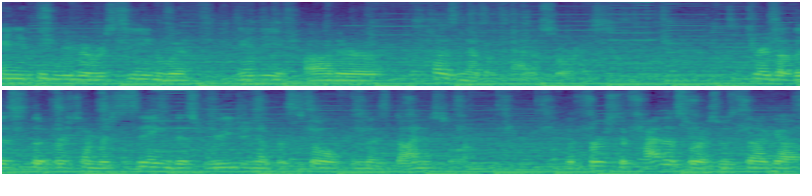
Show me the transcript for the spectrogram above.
anything we've ever seen with any other cousin of Apatosaurus. It turns out this is the first time we're seeing this region of the skull from this dinosaur. The first Apatosaurus was dug up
